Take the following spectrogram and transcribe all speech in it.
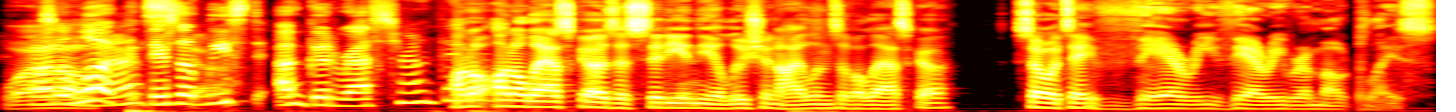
Wow. So look, there's at least a good restaurant there. On Alaska is a city in the Aleutian Islands of Alaska. So it's a very, very remote place.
